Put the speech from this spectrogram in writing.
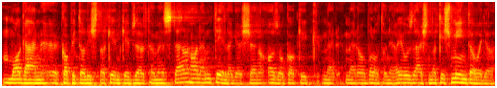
magánkapitalistaként képzeltem ezt el, hanem ténylegesen azok, akik, mert, mert a balatoni hajózásnak is, mint ahogy a,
